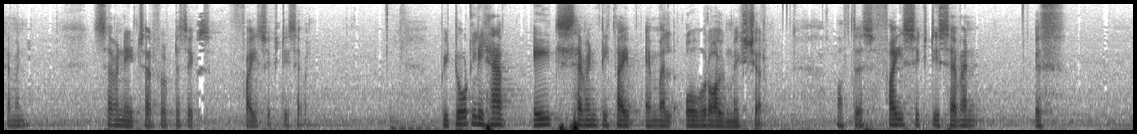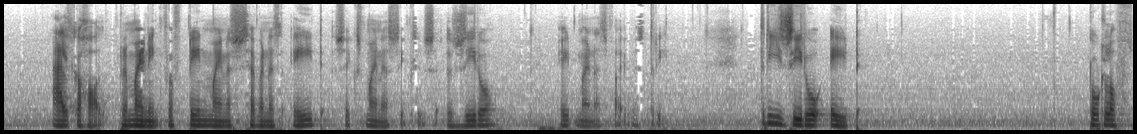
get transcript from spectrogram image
7 7 8 are 56 567 we totally have 875 ml overall mixture of this 567 is alcohol. Remaining 15 minus 7 is 8 6 minus 6 is 0 8 minus 5 is 3 308 total of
